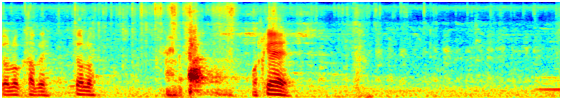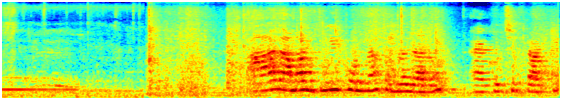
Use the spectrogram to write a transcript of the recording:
চলো খাবে। চলো। ওকে আর আমার দুই কন্যা, তোমরা জানো। এক হচ্ছে প্রাপ্তি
